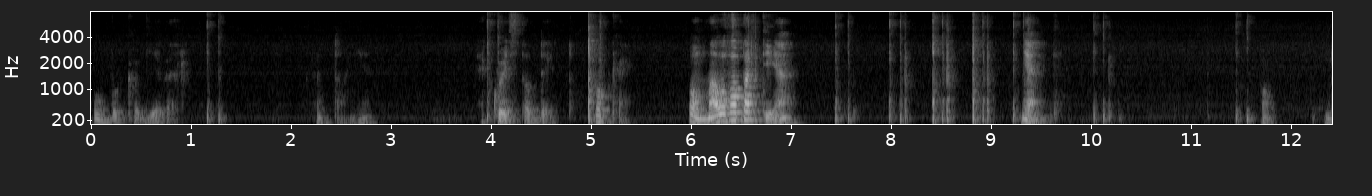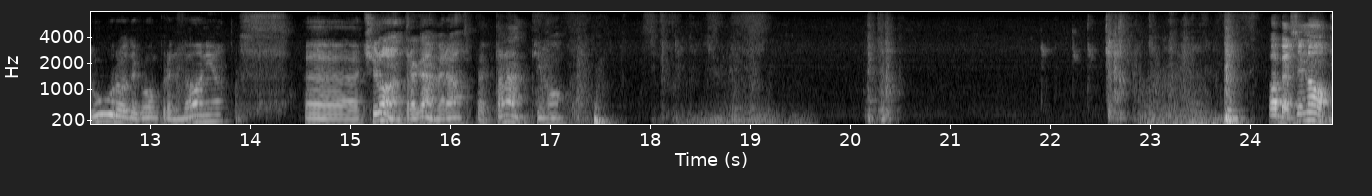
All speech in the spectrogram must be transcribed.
ebook viewer e questo ho detto ok oh ma lo fa partire eh? niente. Oh. Duro de comprendonio. Uh, ce l'ho un'altra camera? Aspetta un attimo. Vabbè, se no...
